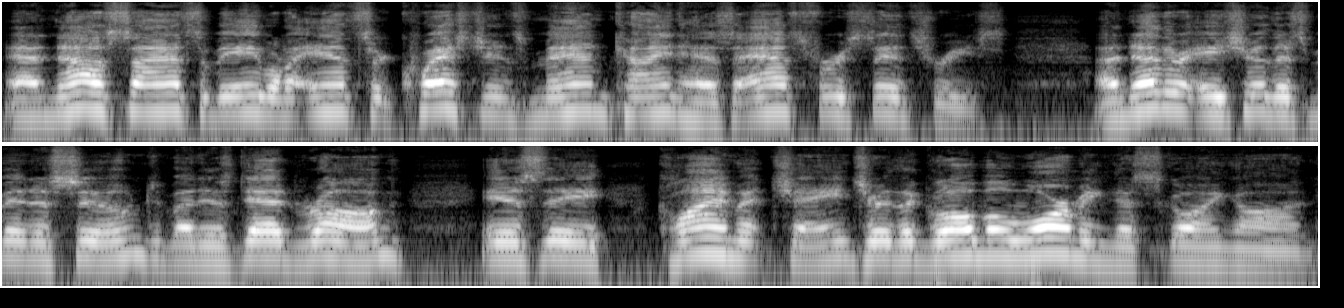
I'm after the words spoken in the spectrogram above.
And now science will be able to answer questions mankind has asked for centuries. Another issue that's been assumed but is dead wrong is the climate change or the global warming that's going on.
